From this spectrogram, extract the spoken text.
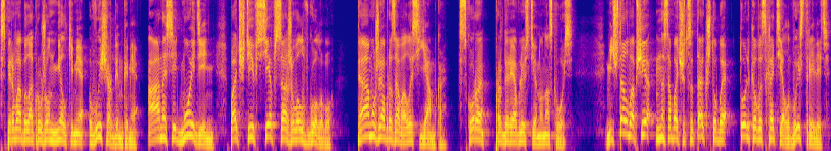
сперва был окружен мелкими выщербинками, а на седьмой день почти все всаживал в голову. Там уже образовалась ямка. Скоро продырявлю стену насквозь. Мечтал вообще насобачиться так, чтобы только восхотел выстрелить,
